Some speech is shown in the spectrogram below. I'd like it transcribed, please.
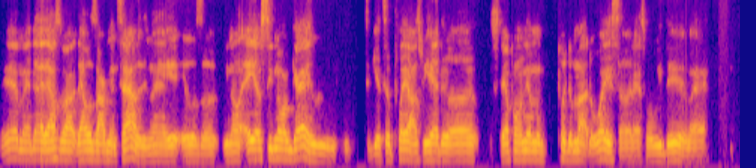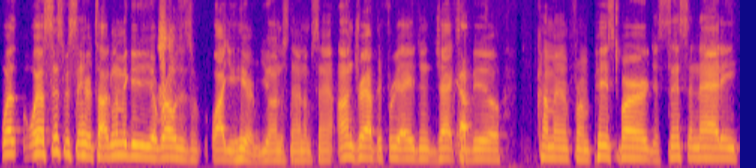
Yeah, man. That, that was our, that was our mentality, man. It, it was a you know AFC North game. We, to get to the playoffs, we had to uh, step on them and put them out the way. So that's what we did, man. Well, well, since we're sitting here talking, let me give you your roses while you're here. You understand what I'm saying? Undrafted free agent, Jacksonville, yep. coming from Pittsburgh to Cincinnati.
